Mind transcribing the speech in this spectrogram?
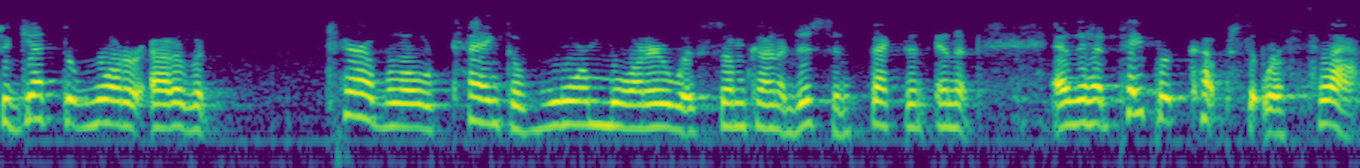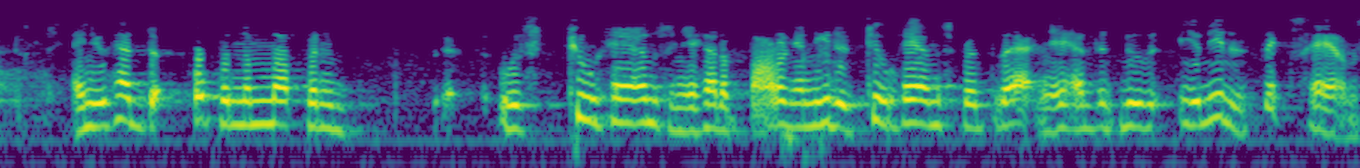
to get the water out of a terrible old tank of warm water with some kind of disinfectant in it. And they had paper cups that were flat. And you had to open them up and was two hands and you had a bottle and you needed two hands for that and you had to do, you needed six hands.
